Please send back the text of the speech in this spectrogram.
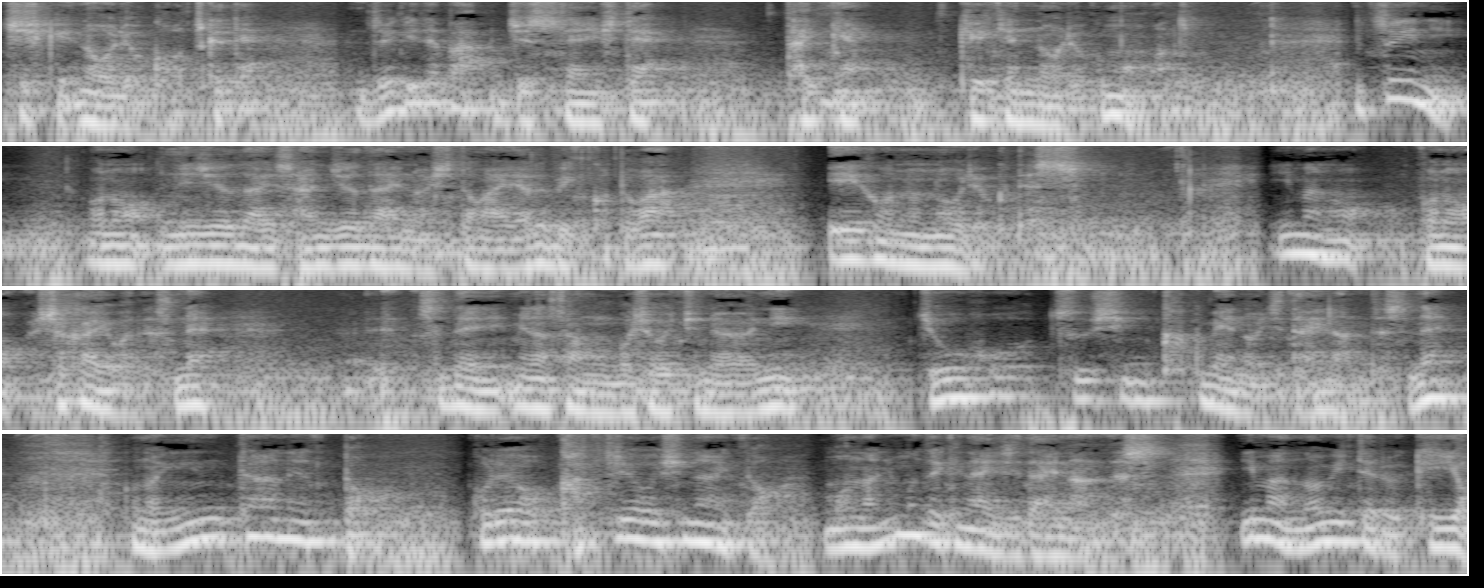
知識能力をつけてできれば実践して体験経験能力も持つ。次にこの20代30代の人がやるべきことは英語の能力です。今のこの社会はですねすでに皆さんご承知のように情報通信革命の時代なんですね。このインターネットこれを活用しないともう何もできない時代なんです。今伸びてる企業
